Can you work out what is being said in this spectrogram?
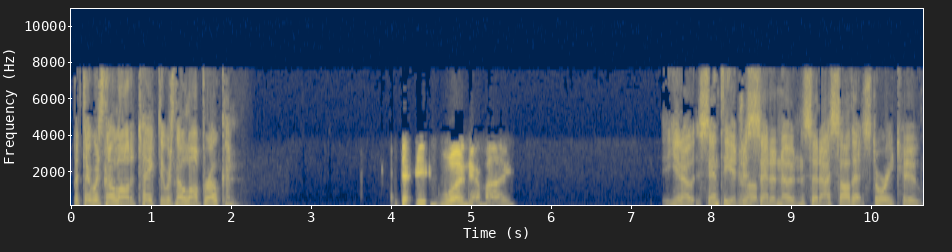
But there was no law to take. There was no law broken. That, it, well, never mind. you know, Cynthia just Yeah. sent a note and said, I saw that story too.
